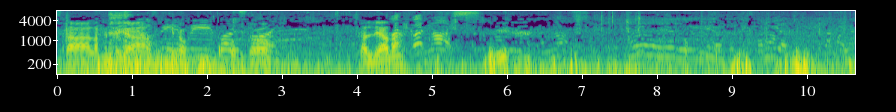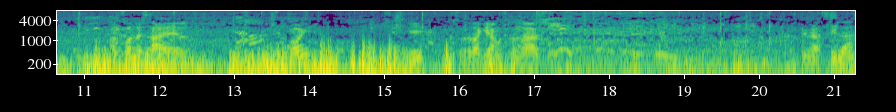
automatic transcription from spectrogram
Está la gente ya un poquito, un poquito caldeada y al fondo está el checkpoint y nosotros aquí vamos con las primera fila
